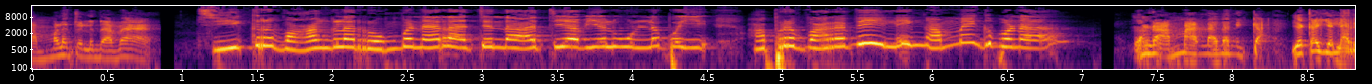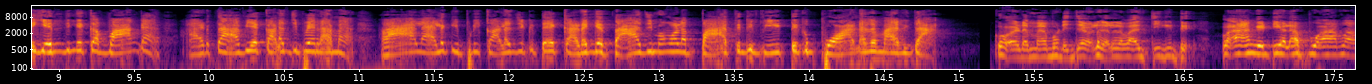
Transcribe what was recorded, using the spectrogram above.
நம்மள சொல்லுதாவ. சீக்கிரம் வாங்கல ரொம்ப நேரம் ஆச்சு அந்த ஆச்சி அவியல் உள்ள போய். அப்புறம் வரவே இல்லை நம்ம அம்மா எங்க போனா? உங்க அம்மா அண்ணாதான் நிக்கா. ஏக்கா எல்லாரும் எந்திங்கக்கா போயிடாம பேட்டியெல்லாம் போவா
